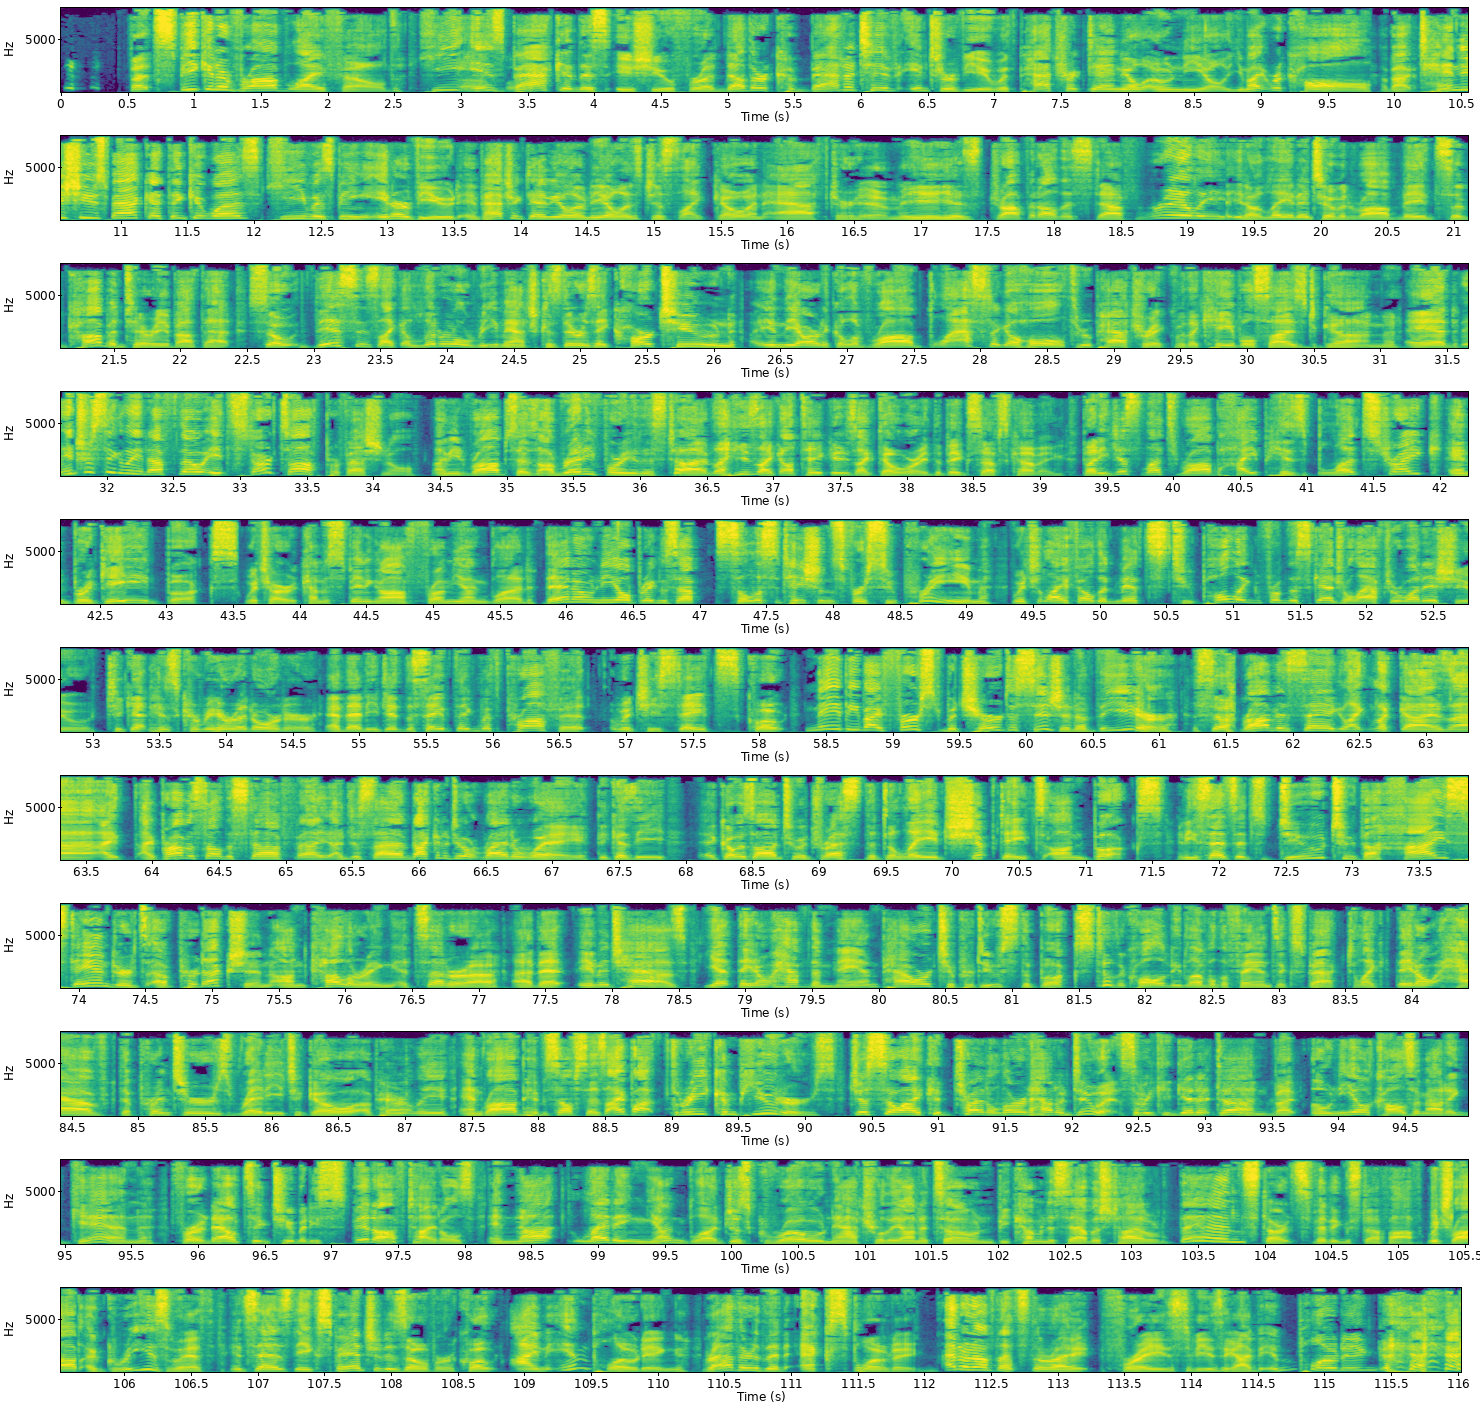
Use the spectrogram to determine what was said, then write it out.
But speaking of Rob Liefeld, he Oh, is boy. back in this issue for another combative interview with Patrick Daniel O'Neill. You might recall about 10 issues back, I think it was, he was being interviewed and Patrick Daniel O'Neill is just like going after him. He is dropping all this stuff, really, you know, laying into him and Rob made some commentary about that. So this is like a literal rematch because there is a cartoon in the article of Rob blasting a hole through Patrick with a cable-sized sized gun. And interestingly enough, though, it starts off professional. I mean, Rob says, I'm ready for you this time. Like, he's like, I'll take it. He's like, don't worry, the big stuff's coming. But he just lets Rob hype his Blood Strike and Brigade books, which are kind of spinning off from Youngblood. Then O'Neill brings up solicitations for Supreme, which Liefeld admits to pulling from the schedule after one issue to get his career in order. And then he did the same thing with Prophet, which he states, quote, maybe my first mature decision of the year. So Rob is saying, like, look, guys, uh, I, I promised all this stuff. I, I just, I'm not going to do it right away because he it goes on to address the delayed ship dates on books, and he says it's due to the high standards of production on coloring, etc., uh, that Image has, yet they don't have the manpower to produce the books to the quality level the fans expect. Like, they don't have the printers ready to go, apparently, and Rob himself says, I bought three computers just so I could try to learn how to do it so we could get it done. But O'Neill calls him out again for announcing too many spin-off titles and not letting Youngblood just grow naturally on its own, become an established title, then start spitting stuff off, which Rob agrees with and says the expansion is over. Quote, I'm imploding rather than exploding. I don't know if that's the right phrase to be using. I'm imploding.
